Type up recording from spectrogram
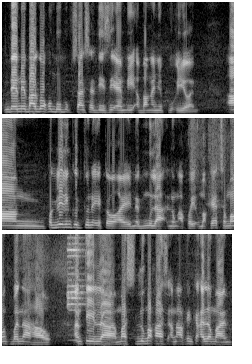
And then may bago akong bubuksan sa DZME, abangan niyo po iyon. Ang paglilingkod ko na ito ay nagmula nung ako'y umakyat sa Mount Banahaw until ah, mas lumakas ang aking kaalaman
